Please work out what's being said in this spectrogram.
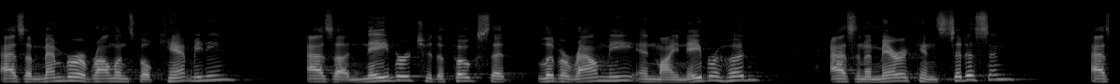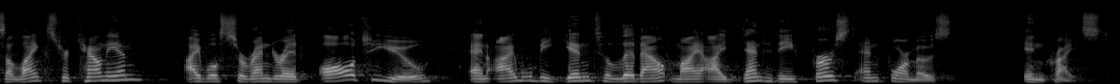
as a member of Rawlinsville Camp Meeting, as a neighbor to the folks that live around me in my neighborhood, as an American citizen, as a Lancaster Countyan, I will surrender it all to you and I will begin to live out my identity first and foremost in Christ.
